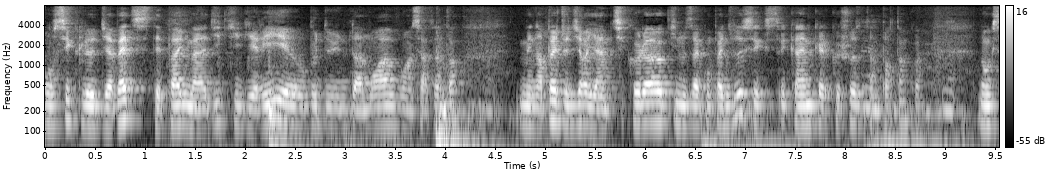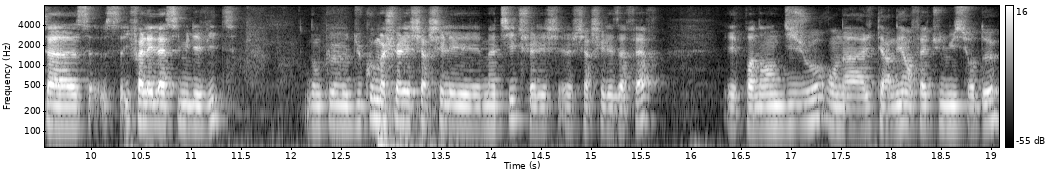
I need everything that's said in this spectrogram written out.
on sait que le diabète, c'était pas une maladie qui guérit au bout d'un mois ou un certain temps. Mais n'empêche de dire, il y a un psychologue qui nous accompagne, tout, c'est quand même quelque chose d'important. quoi. Donc ça, ça- ça- il fallait l'assimiler vite. Donc euh, du coup, moi je suis allé chercher les Mathilde, je suis allé ch- chercher les affaires. Et pendant 10 jours, on a alterné en fait une nuit sur deux.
